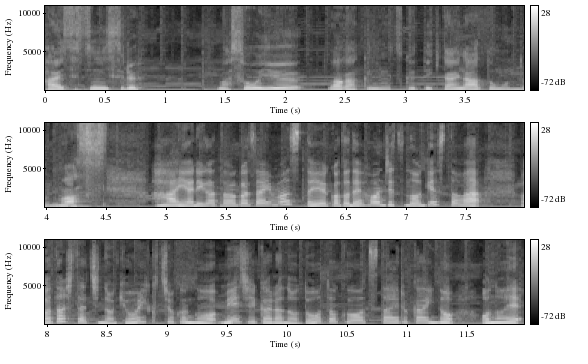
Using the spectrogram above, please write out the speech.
大切にするまあ、そういう我が国を作っていきたいなと思っております、うん、はいありがとうございます。ということで本日のゲストは私たちの教育直後明治からの道徳を伝える会の尾上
